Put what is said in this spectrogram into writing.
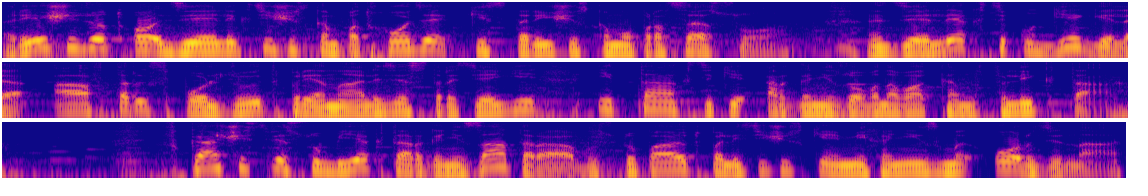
Речь идет о диалектическом подходе к историческому процессу. Диалектику Гегеля автор использует при анализе стратегии и тактики организованного конфликта. В качестве субъекта-организатора выступают политические механизмы ордена,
